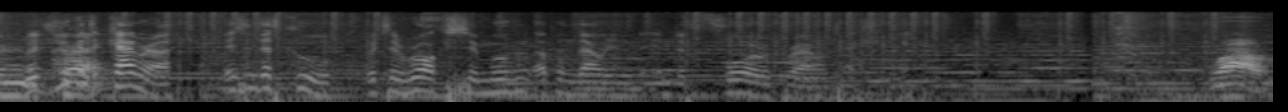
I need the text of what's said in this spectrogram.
But look at the camera. Isn't that cool? With the rocks moving up and down in, in the foreground, actually. Wow.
